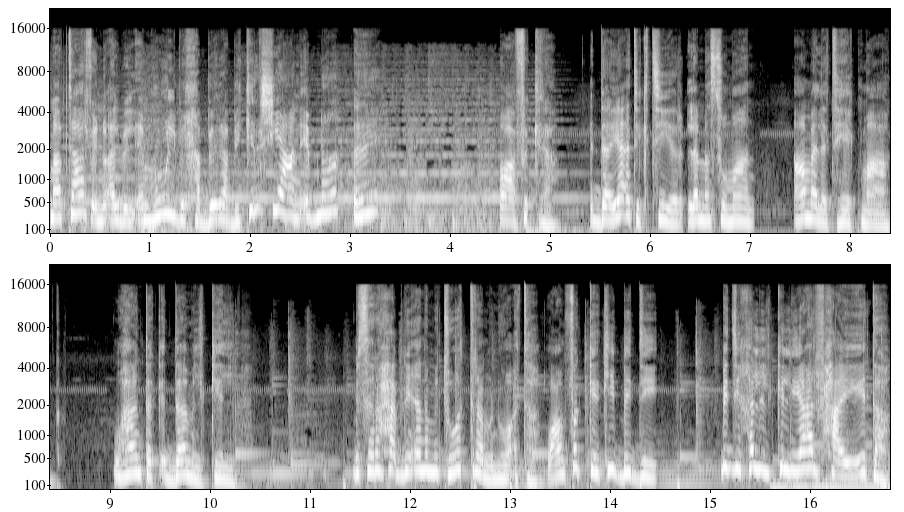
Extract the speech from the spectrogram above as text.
ما بتعرف إنه قلب الأم هو اللي بيخبرها بكل شيء عن ابنها؟ إيه؟ وعلى فكرة تضايقت كتير لما سومان عملت هيك معك وهانتك قدام الكل. بصراحة ابني أنا متوترة من وقتها وعم فكر كيف بدي بدي خلي الكل يعرف حقيقتها.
